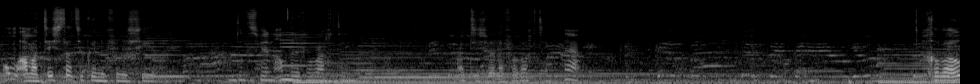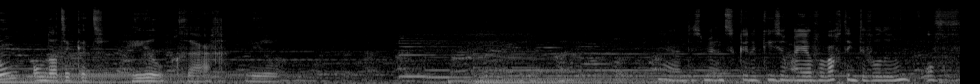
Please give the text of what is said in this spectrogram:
Om Amatista te kunnen financieren. Want dat is weer een andere verwachting. Maar het is wel een verwachting. Ja, Gewoon omdat ik het heel graag wil. ja, dus mensen kunnen kiezen om aan jouw verwachting te voldoen. Of,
